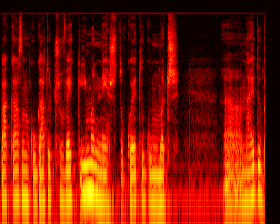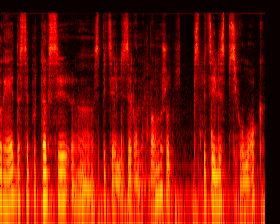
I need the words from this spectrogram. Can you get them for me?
пак казвам, когато човек има нещо, което го мъчи, най-добре е да се потърси специализирана помощ от специалист-психолог,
